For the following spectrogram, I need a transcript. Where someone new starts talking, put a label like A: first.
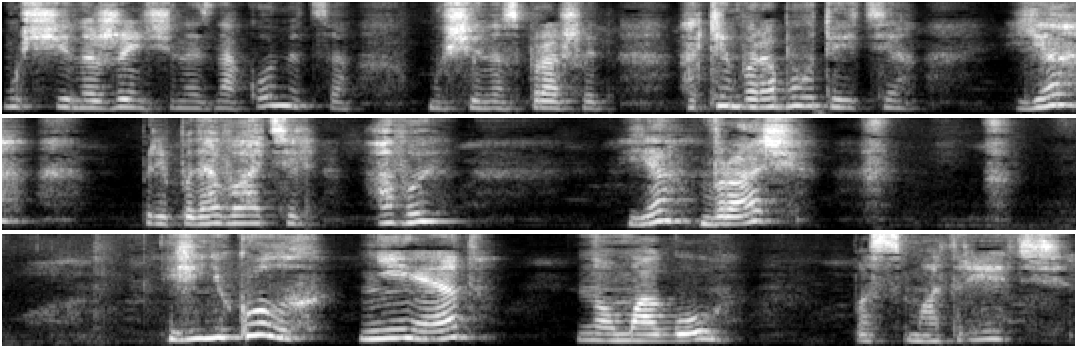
A: Мужчина с женщиной знакомится. Мужчина спрашивает, а кем вы работаете? Я преподаватель, а вы? Я врач. Гинеколог? Нет, но могу посмотреть.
